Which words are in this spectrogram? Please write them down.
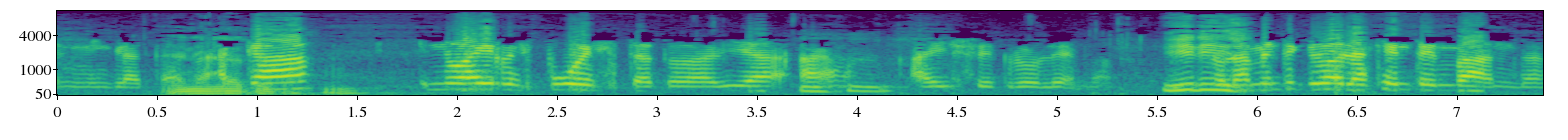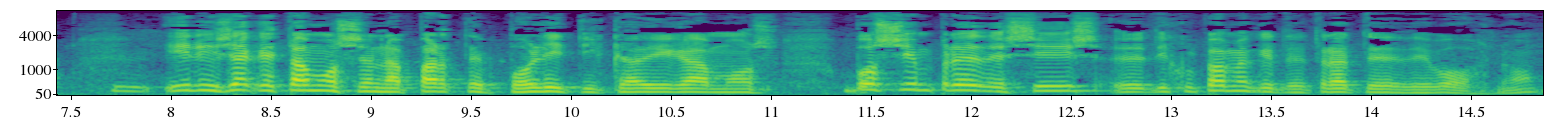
en, Inglaterra. En Inglaterra. Acá no hay respuesta todavía a, uh -huh. a ese problema. Iris, Solamente quedó la gente en banda. Iris, ya que estamos en la parte política, digamos, vos siempre decís, eh, disculpame que te trate de vos, ¿no?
